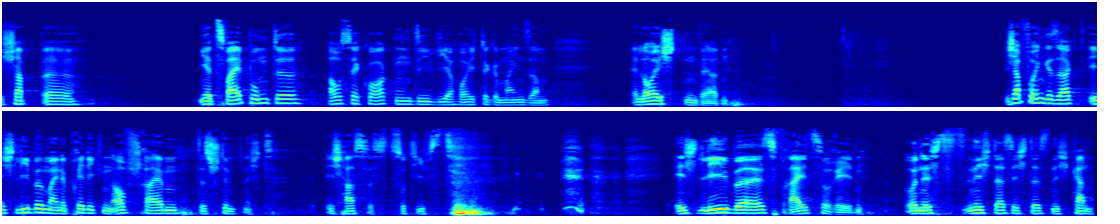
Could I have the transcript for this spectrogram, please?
Ich habe äh, mir zwei Punkte auserkorken, die wir heute gemeinsam erleuchten werden. Ich habe vorhin gesagt, ich liebe meine Predigten aufschreiben. Das stimmt nicht. Ich hasse es zutiefst. Ich liebe es, frei zu reden. Und ich, nicht, dass ich das nicht kann.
